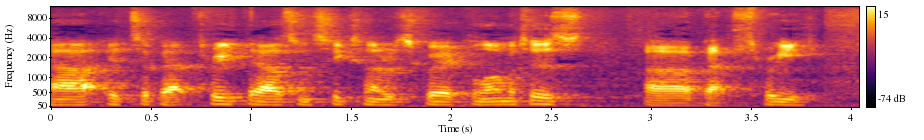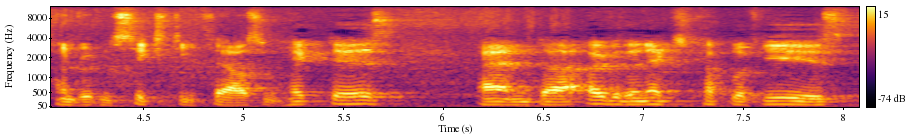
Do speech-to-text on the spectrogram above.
Uh, it's about 3,600 square kilometres, uh, about 360,000 hectares. And uh, over the next couple of years,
